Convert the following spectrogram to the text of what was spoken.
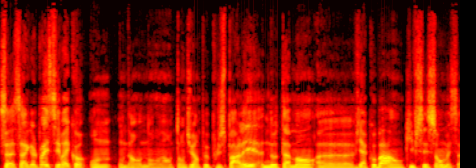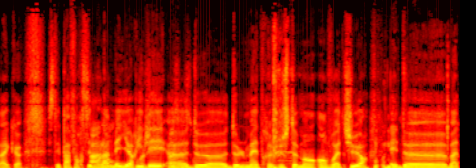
Ça, ça rigole pas et c'est vrai qu'on on a, on a entendu un peu plus parler, notamment euh, via Koba, hein, on kiffe ses sons, mais c'est vrai que c'était pas forcément Ah la meilleure moi, idée euh, de, euh, de le mettre justement en voiture et de, bah,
